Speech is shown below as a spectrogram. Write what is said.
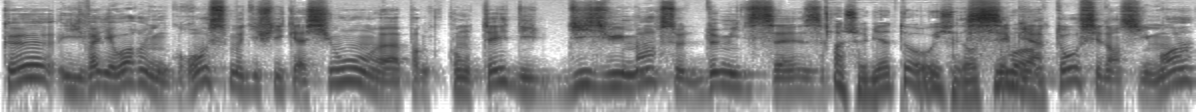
qu'il va y avoir une grosse modification à compter du 18 mars 2016. Ah, c'est bientôt, oui, c'est dans six mois. C'est bientôt, c'est dans six mois.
